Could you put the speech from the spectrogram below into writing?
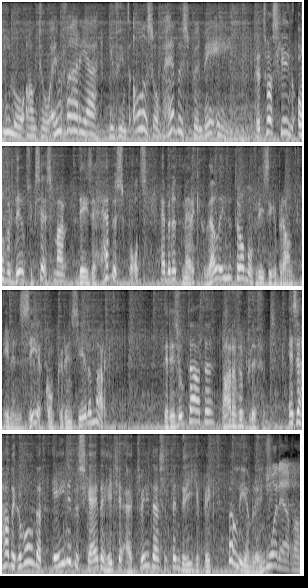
Imo Auto en Varia. Je vindt alles op hebbes.be. Het was geen onverdeeld succes, maar deze hebbespots hebben het merk wel in de trommelvliezen gebrand in een zeer concurrentiële markt. De resultaten waren verbluffend. En ze hadden gewoon dat ene bescheiden hitje uit 2003 gepikt van Liam Lynch. Whatever.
